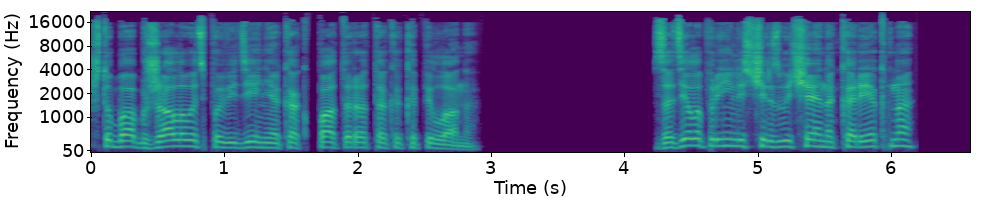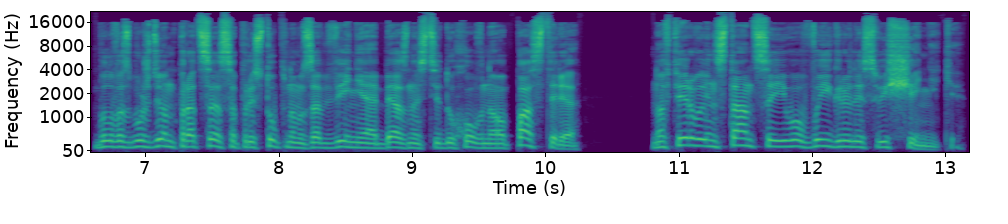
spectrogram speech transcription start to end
чтобы обжаловать поведение как Паттера, так и Капеллана. За дело принялись чрезвычайно корректно, был возбужден процесс о преступном забвении обязанностей духовного пастыря, но в первой инстанции его выиграли священники.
